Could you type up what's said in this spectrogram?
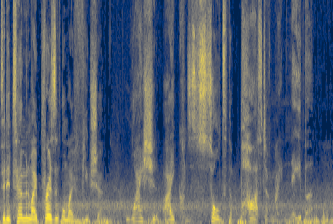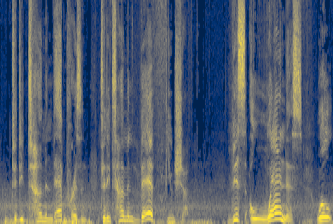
to determine my present or my future, why should I consult the past of my neighbor to determine their present, to determine their future? This awareness will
